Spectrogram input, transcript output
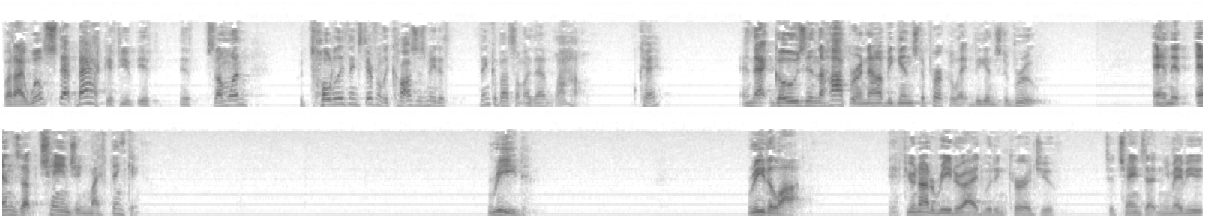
But I will step back if you, if, if someone who totally thinks differently causes me to think about something like that. Wow. Okay. And that goes in the hopper and now begins to percolate, begins to brew. And it ends up changing my thinking. Read. Read a lot. If you're not a reader, I would encourage you to change that. And maybe you,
